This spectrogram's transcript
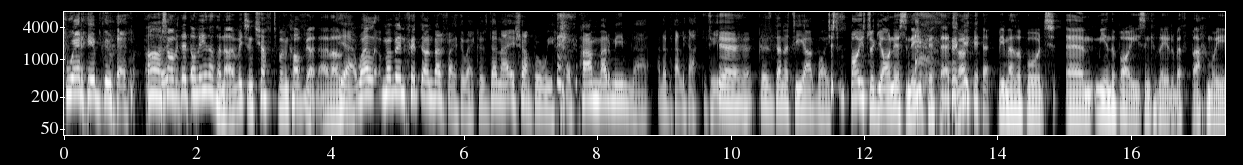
Pwer heb ddiwedd. O, oh, so, o'n i ddod hwnna, fi jyst yn chuffed bod fi'n cofio hwnna. Fel... Yeah, wel, mae fe'n ffit o'n berffaith yw e, cos dyna esiampl wych o pam mae'r mîm na yn y apelu at ti. Yeah, yeah. Cos dyna ti a'r boys. Just boys drygionus yn neud pethau, ti'n yeah. Fi'n meddwl bod um, me and the boys yn cyfleu rhywbeth bach mwy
